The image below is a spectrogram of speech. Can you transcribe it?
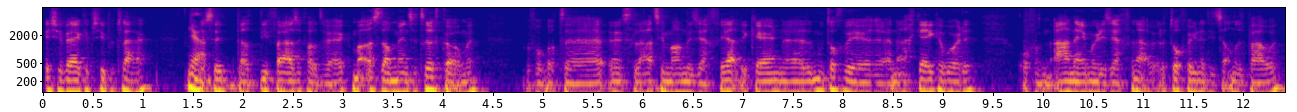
is je werk in principe klaar. Ja. Dus dat, die fase van het werk. Maar als dan mensen terugkomen, bijvoorbeeld een installatieman die zegt van ja, de kern moet toch weer naar gekeken worden. Of een aannemer die zegt van nou, we willen toch weer net iets anders bouwen.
